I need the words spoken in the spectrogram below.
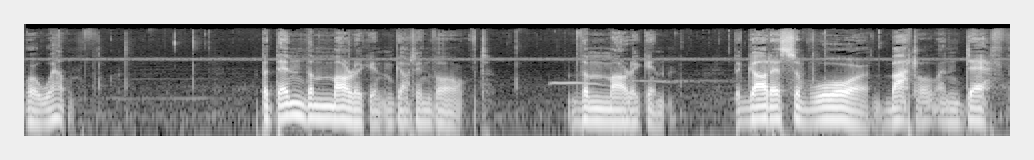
were wealth. But then the Morrigan got involved. The Morrigan, the goddess of war, battle, and death.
